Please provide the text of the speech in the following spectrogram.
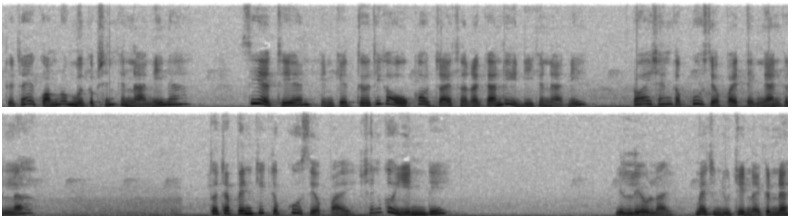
เธอจะให้ความร่วมมือกับฉันขนาดนี้นะ เสียเทียนเห็นแก่เธอที่เข้าอกเข้าใจสถานการณ์ได้ดีขนาดนี้รอให้ฉันกับผู้เสี่ยวไปแต่งงานกันแล้ว เธอจะเป็นกิ๊กกับผู้เสียไป ฉันก็ยินดีอย่าเลวไหล แม่ฉันอยู่ที่ไหนกันแน่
